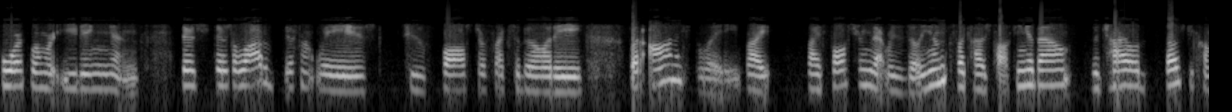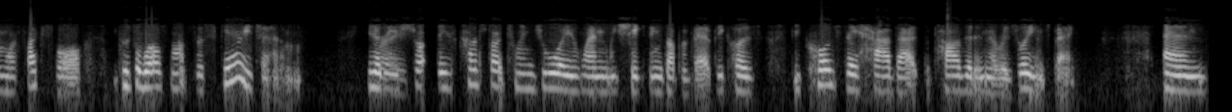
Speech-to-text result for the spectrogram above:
fork when we're eating. And there's there's a lot of different ways to foster flexibility. But honestly, by, by fostering that resilience, like I was talking about, the child does become more flexible because the world's not so scary to him. You know, right. they, sh- they kind of start to enjoy when we shake things up a bit because, because they have that deposit in their resilience bank. And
